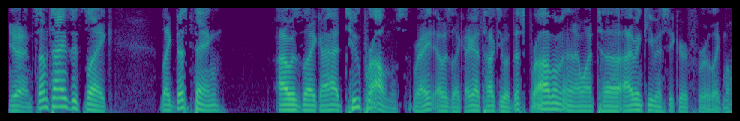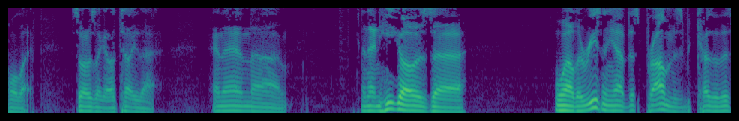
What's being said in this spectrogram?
yeah. And sometimes it's like, like this thing. I was like, I had two problems, right? I was like, I got to talk to you about this problem, and I want to. I've been keeping a secret for like my whole life, so I was like, I'll tell you that. And then, uh, and then he goes, uh, well, the reason you have this problem is because of this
